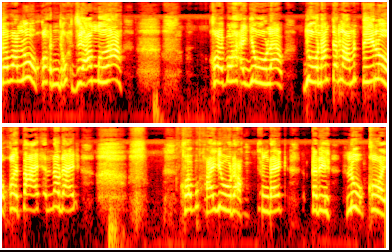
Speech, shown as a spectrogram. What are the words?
แต่ว่าลูกคนคอยเสียมือคอยบ่ให้อยู่แล้ว อยู่น้ำจังหวะมันตีลูกคอยตายเห็นเอาใด คอยบ่หายอยู่ดอกจังไดก็ดีลูกคอย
